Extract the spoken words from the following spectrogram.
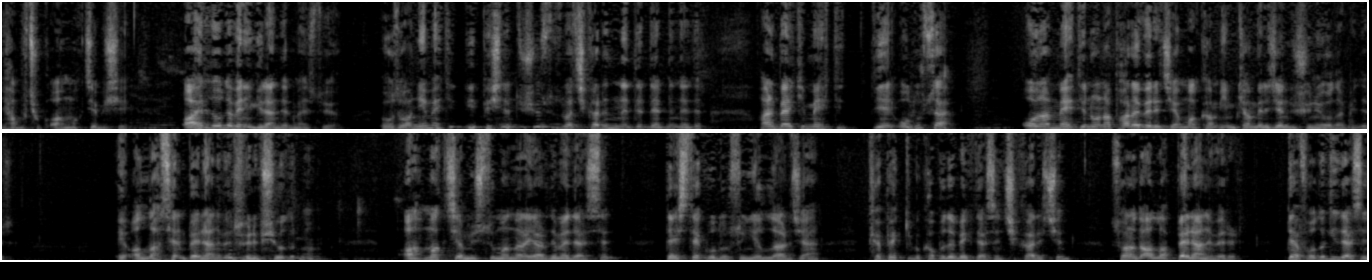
Ya bu çok ahmakça bir şey. Ahiret o da beni ilgilendirmez diyor. E o zaman niye Mehdi deyip peşine düşüyorsunuz? Bak Çıkarın nedir, derdin nedir? Hani belki Mehdi diye olursa ona Mehdi'nin ona para vereceği, makam imkan vereceğini düşünüyor olabilir. E Allah senin belanı verir öyle bir şey olur mu? Ahmakça Müslümanlara yardım edersin, destek olursun yıllarca, köpek gibi kapıda beklersin çıkar için, sonra da Allah belanı verir, defolur gidersin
